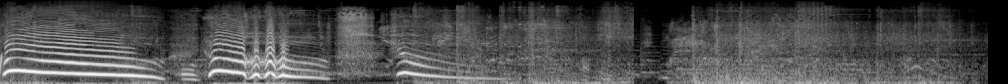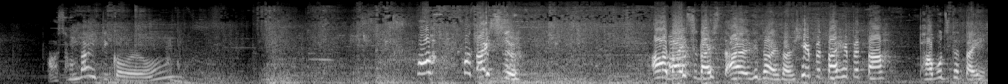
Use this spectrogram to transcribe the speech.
후! 후! 휴! 아 상당히 띠꺼워요. 나이스. 아 나이스 나이스. 아 괜찮아 괜찮아. 힐 뺐다 힐 뺐다. 바보짓 했다 이.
